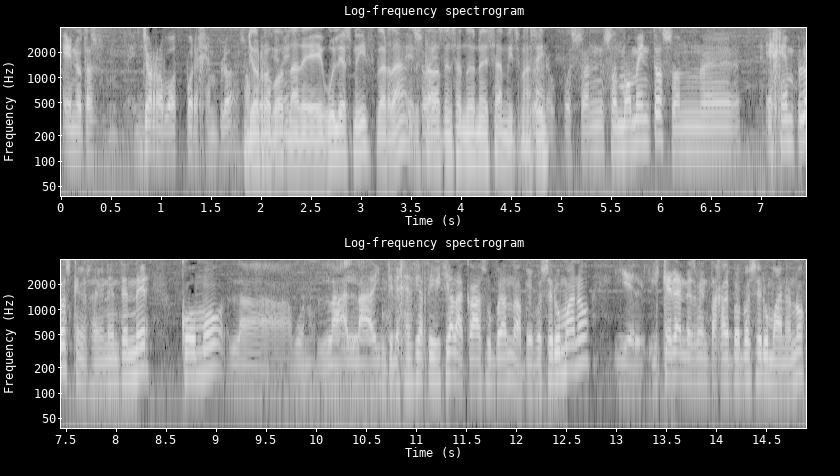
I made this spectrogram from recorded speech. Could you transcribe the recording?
en otras Yo Robot, por ejemplo. Yo Robot, la de Will Smith, ¿verdad? Estaba pensando en esa misma, claro, Pues son, son momentos, son eh, ejemplos que nos ayudan a entender cómo la, bueno, la, inteligencia artificial acaba superando al propio ser humano y, el, y queda en desventaja al propio ser humano, ¿no?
